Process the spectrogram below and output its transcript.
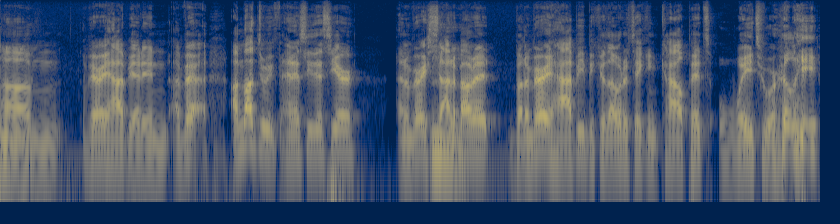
Um, very happy I didn't. I'm, very, I'm not doing fantasy this year, and I'm very sad about it. But I'm very happy because I would have taken Kyle Pitts way too early.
